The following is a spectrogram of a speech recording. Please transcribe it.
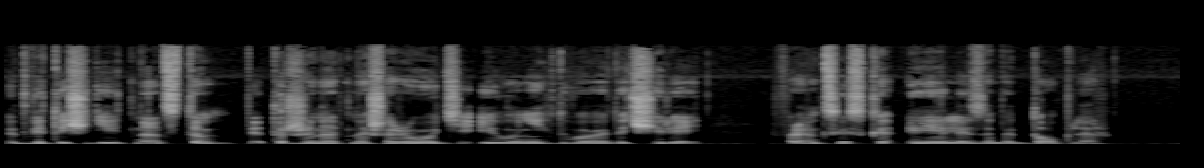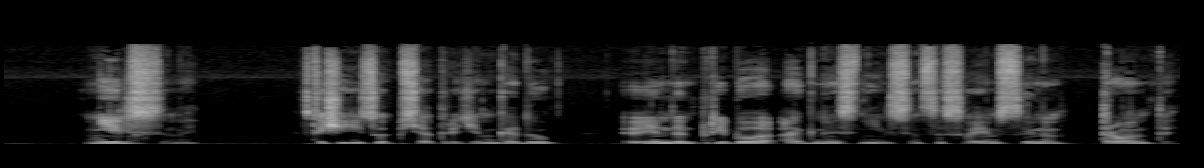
В 2019-м Петер женат на Шарлотте, и у них двое дочерей – Франциска и Элизабет Доплер. Нильсоны. В 1953 году в Винден прибыла Агнес Нильсон со своим сыном Тронте.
